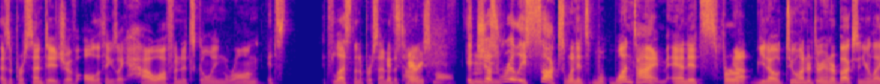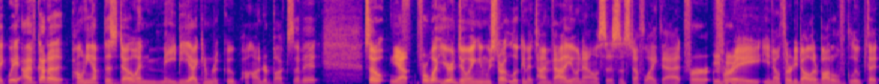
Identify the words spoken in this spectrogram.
as a percentage of all the things like how often it's going wrong it's it's less than a percent of the time It's very small. it just Mhm. really sucks when it's w- one time and it's for Yep. you know 200 300 bucks and you're like wait i've got to pony up this dough and maybe i can recoup 100 bucks of it so Yep. for what you're doing and we start looking at time value analysis and stuff like that for for Mhm. a you know $30 bottle of gloop that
